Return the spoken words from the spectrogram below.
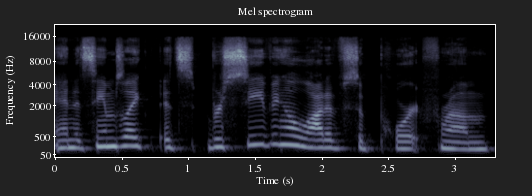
And it seems like it's receiving a lot of support from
